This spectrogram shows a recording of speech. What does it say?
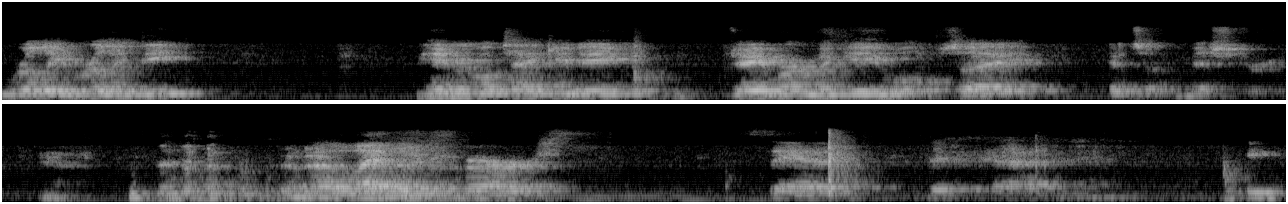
really, really deep. Henry will take you deep, J. Vernon McGee will say, it's a mystery. And The that- eleventh verse said that, uh, he,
